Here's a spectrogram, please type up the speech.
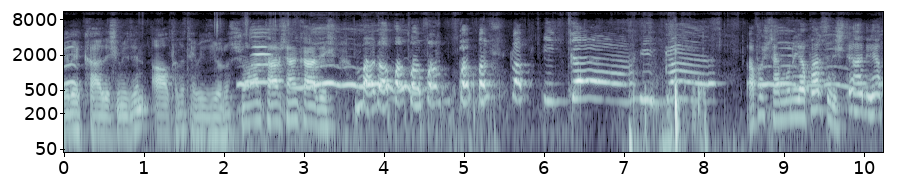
bebek kardeşimizin altını temizliyoruz. Şu an tavşan kardeş. Afoş sen bunu yaparsın işte hadi yap.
